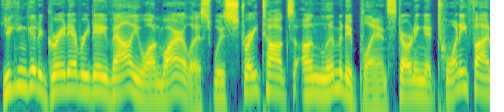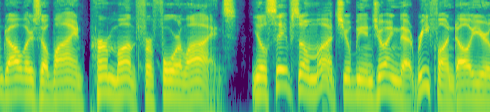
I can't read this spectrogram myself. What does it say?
You can get a great everyday value on wireless with Straight Talk's unlimited plan starting at $25 a line per month for four lines. You'll save so much you'll be enjoying that refund all year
